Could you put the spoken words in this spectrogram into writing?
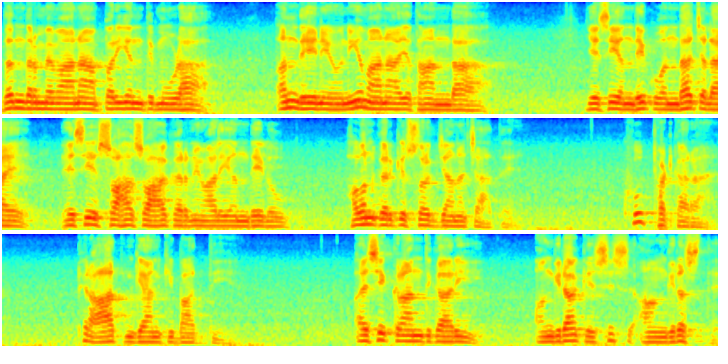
दंद्र में माना पर्यंत मूढ़ा, अंधे ने नियमाना यथा अंधा जैसे अंधे को अंधा चलाए, ऐसे स्वाहा स्वाहा करने वाले अंधे लोग हवन करके स्वर्ग जाना चाहते हैं। खूब फटकारा है। फिर आत्मज्ञान की बात दी है। ऐसे क्रांतिकारी अंगिरा के शिष्य आंगिरस थे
